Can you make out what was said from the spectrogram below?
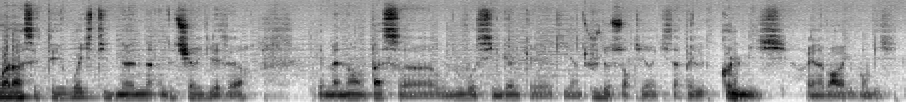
Voilà, c'était Wasted None de Cherry Glazer. Et maintenant, on passe euh, au nouveau single qui, qui vient tout juste de sortir et qui s'appelle Call Me. Rien à voir avec Blondie.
